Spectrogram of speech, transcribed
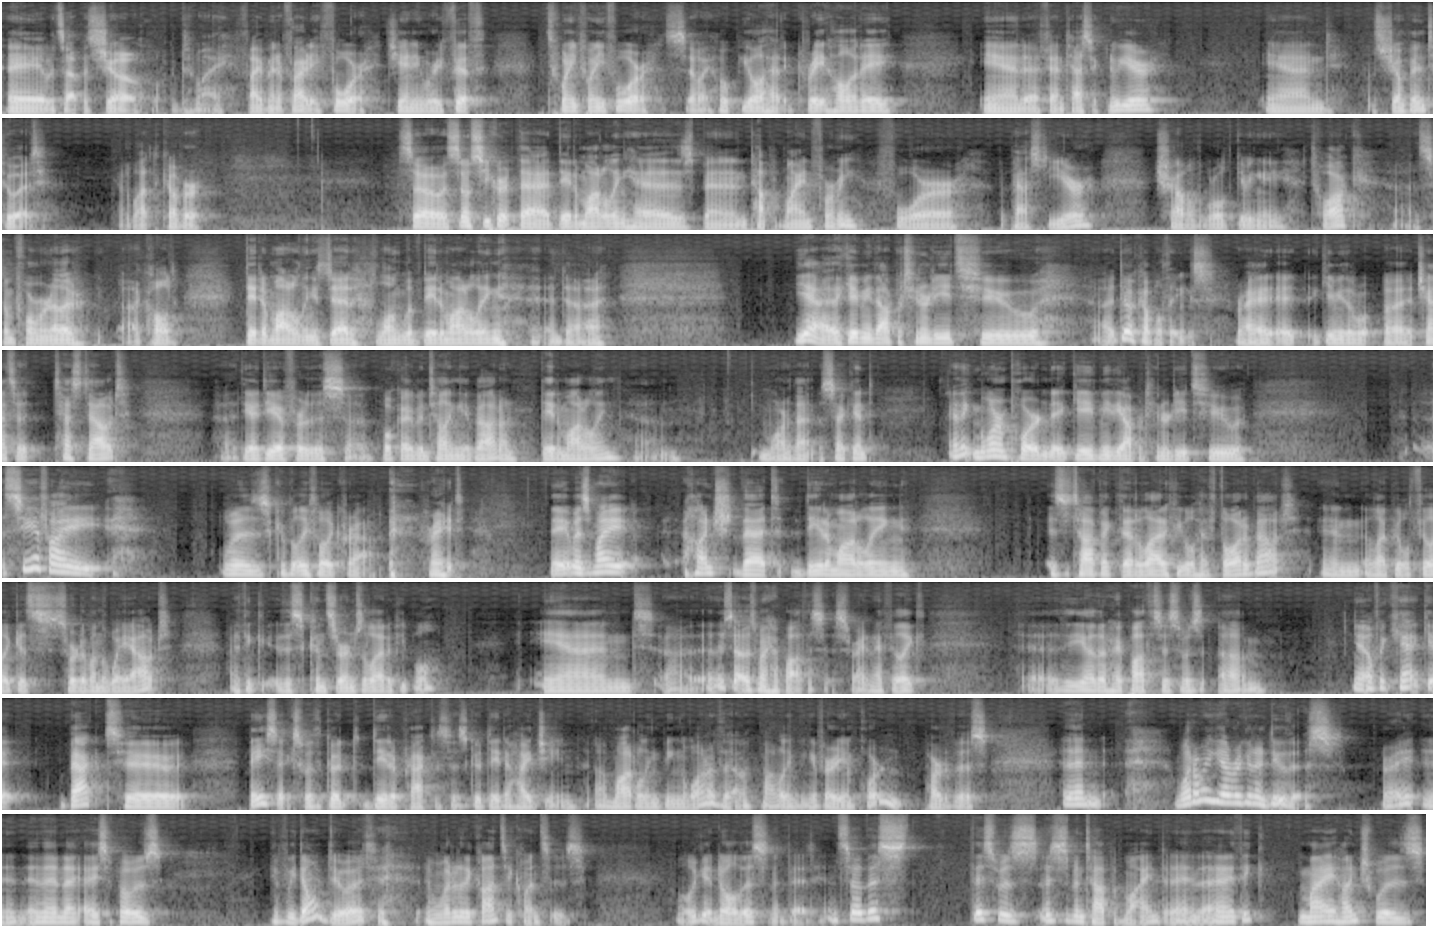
Hey, what's up? It's Joe. Welcome to my Five Minute Friday for January 5th, 2024. So I hope you all had a great holiday and a fantastic new year. And let's jump into it. Got a lot to cover. So it's no secret that data modeling has been top of mind for me for the past year. Traveled the world giving a talk, uh, some form or another, uh, called Data Modeling is Dead, Long Live Data Modeling. And uh, yeah, it gave me the opportunity to uh, do a couple things, right? It, gave me the uh, chance to test out uh, the idea for this uh, book I've been telling you about on data modeling. Um, more of that in a second. I think more important, it gave me the opportunity to see if I was completely full of crap, right? It was my hunch that data modeling is a topic that a lot of people have thought about, and a lot of people feel like it's sort of on the way out. I think this concerns a lot of people and uh, at least that was my hypothesis, right? And I feel like uh, the other hypothesis was, um, you know, if we can't get back to basics with good data practices, good data hygiene, uh, modeling being one of them, modeling being a very important part of this, then what are we ever going to do this, right? And, and then I, I, suppose if we don't do it, then what are the consequences? Well, we'll get into all this in a bit. And so this this was this has been top of mind, and, and I think my hunch was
